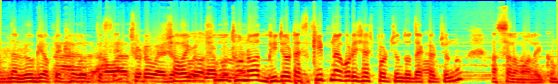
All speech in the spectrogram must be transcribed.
আপনার রোগী অপেক্ষা করতেছে। সবাইকে অসংখ্য ধন্যবাদ ভিডিওটা স্কিপ না করে শেষ পর্যন্ত দেখার জন্য। আসসালামু আলাইকুম।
